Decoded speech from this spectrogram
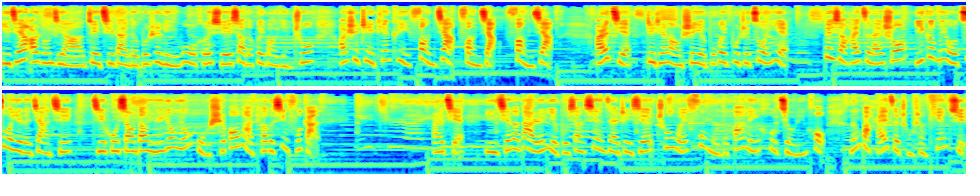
以前儿童节啊，最期待的不是礼物和学校的汇报演出，而是这天可以放假、放假、放假，而且这天老师也不会布置作业。对小孩子来说，一个没有作业的假期，几乎相当于拥有五十包辣条的幸福感。而且以前的大人也不像现在这些初为父母的八零后、九零后，能把孩子宠上天去。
